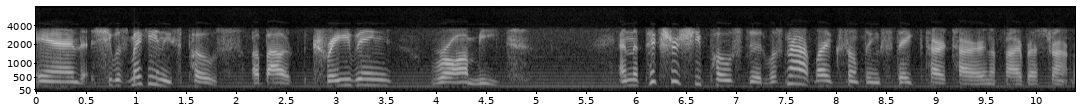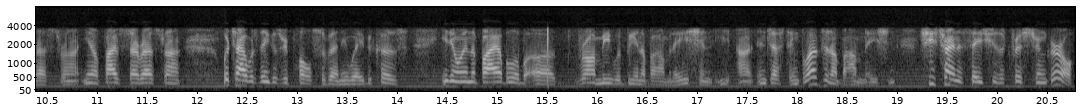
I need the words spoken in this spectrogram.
and she was making these posts about craving raw meat. And the picture she posted was not like something steak tartare in a five restaurant restaurant, you know, five star restaurant, which I would think is repulsive anyway, because you know in the Bible, uh, raw meat would be an abomination. Uh, ingesting blood's an abomination. She's trying to say she's a Christian girl.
